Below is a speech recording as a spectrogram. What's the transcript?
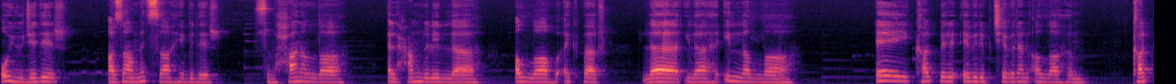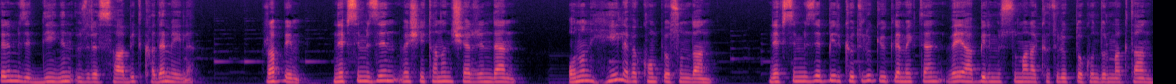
O yücedir, azamet sahibidir. Subhanallah, elhamdülillah, Allahu Ekber, La ilahe illallah. Ey kalpleri evirip çeviren Allah'ım, kalplerimizi dinin üzere sabit kadem eyle. Rabbim, nefsimizin ve şeytanın şerrinden, onun hile ve komplosundan, nefsimize bir kötülük yüklemekten veya bir Müslümana kötülük dokundurmaktan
